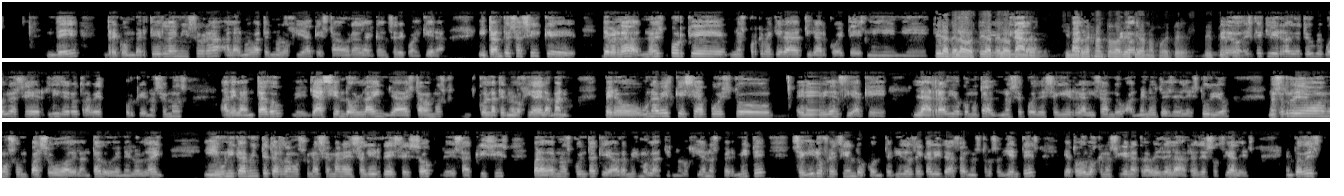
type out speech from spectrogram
de reconvertir la emisora a la nueva tecnología que está ahora al alcance de cualquiera. Y tanto es así que, de verdad, no es porque no es porque me quiera tirar cohetes ni... ni tíratelos, tíratelos, hombre. Si nos dejan todavía tirarnos cohetes. Pero es que Click Radio TV vuelve a ser líder otra vez porque nos hemos adelantado, eh, ya siendo online, ya estábamos con la tecnología de la mano. Pero una vez que se ha puesto en evidencia que la radio como tal no se puede seguir realizando, al menos desde el estudio, nosotros llevábamos un paso adelantado en el online y únicamente tardamos una semana en salir de ese shock, de esa crisis, para darnos cuenta que ahora mismo la tecnología nos permite seguir ofreciendo contenidos de calidad a nuestros oyentes y a todos los que nos siguen a través de las redes sociales. Entonces,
